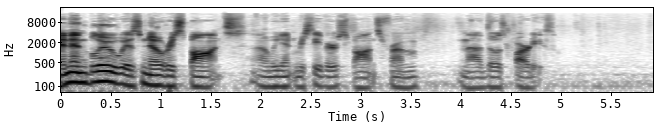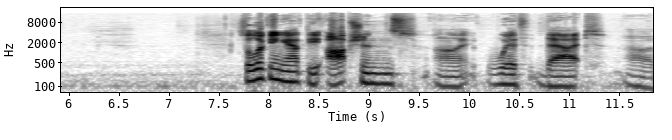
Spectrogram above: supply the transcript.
And then blue is no response. Uh, We didn't receive a response from uh, those parties. So looking at the options uh, with that uh,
